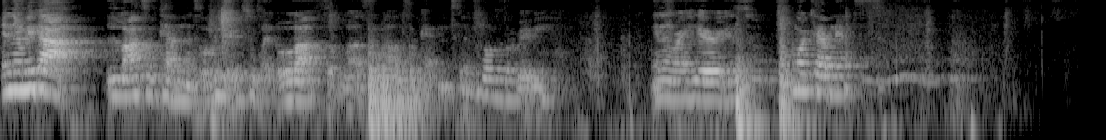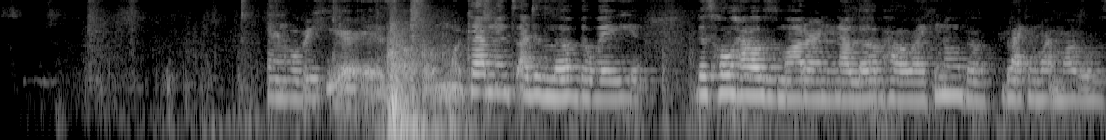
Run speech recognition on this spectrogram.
And then we got lots of cabinets over here too, like lots of lots of lots of cabinets. Me close the baby. And then right here is more cabinets. And over here is also more cabinets. I just love the way this whole house is modern and I love how like, you know, the black and white marbles,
